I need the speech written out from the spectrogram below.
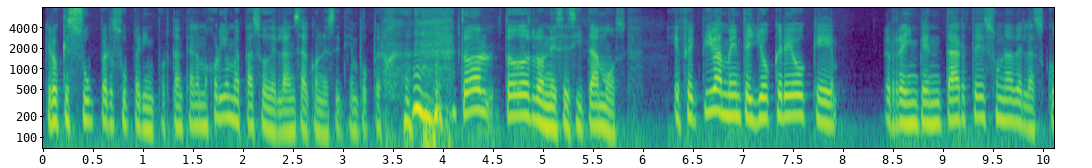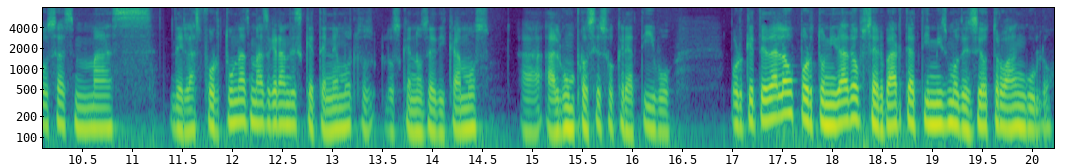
Creo que es súper, súper importante. A lo mejor yo me paso de lanza con ese tiempo, pero todo- todos lo necesitamos. Efectivamente, yo creo que reinventarte es una de las cosas más, de las fortunas más grandes que tenemos los, los que nos dedicamos a algún proceso creativo, porque te da la oportunidad de observarte a ti mismo desde otro ángulo.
